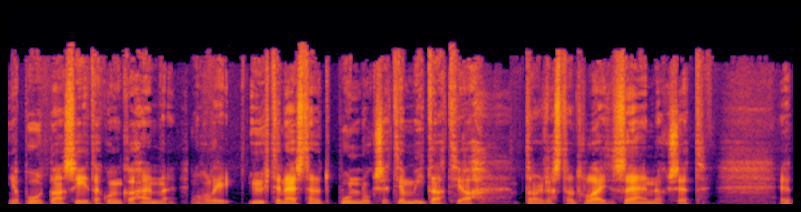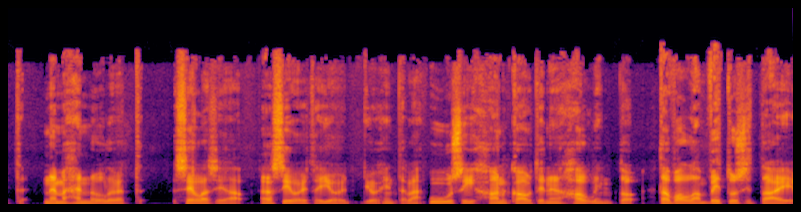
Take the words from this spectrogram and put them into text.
ja puhutaan siitä, kuinka hän oli yhtenäistänyt punnukset ja mitat ja tarkastanut lait ja säännökset. Että nämähän olivat sellaisia asioita, joihin tämä uusi hankautinen hallinto tavallaan vetosi tai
